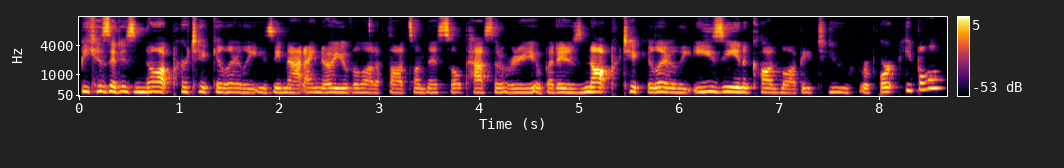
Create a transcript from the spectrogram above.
because it is not particularly easy, Matt. I know you have a lot of thoughts on this, so I'll pass it over to you, but it is not particularly easy in a COD lobby to report people.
